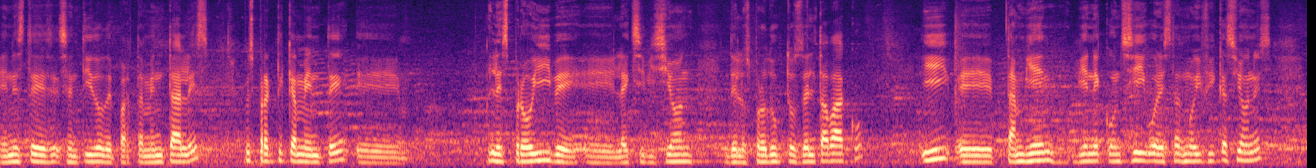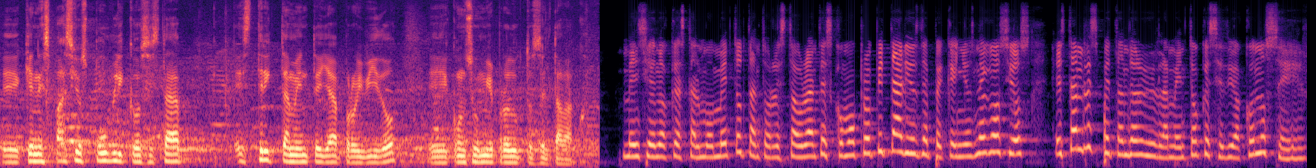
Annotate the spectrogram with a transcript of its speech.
en este sentido departamentales, pues prácticamente... Eh, les prohíbe eh, la exhibición de los productos del tabaco y eh, también viene consigo estas modificaciones eh, que en espacios públicos está estrictamente ya prohibido consumir productos del tabaco. Mencionó que hasta el momento tanto restaurantes como propietarios de pequeños negocios están respetando el reglamento que se dio a conocer.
